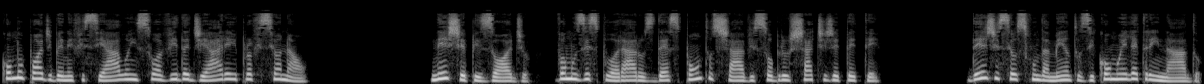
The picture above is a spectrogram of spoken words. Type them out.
como pode beneficiá-lo em sua vida diária e profissional. Neste episódio, vamos explorar os 10 pontos-chave sobre o Chat GPT. Desde seus fundamentos e como ele é treinado,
